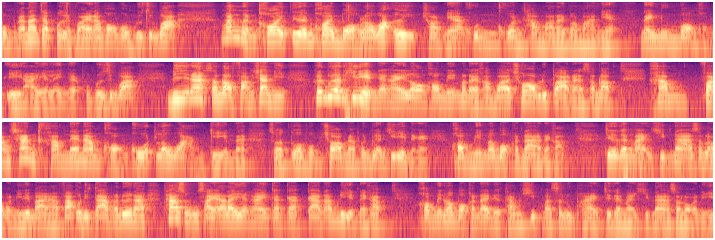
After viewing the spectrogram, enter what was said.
ผมก็น่าจะเปิดไว้นะ เพราะผมรู้สึกว่ามันเหมือนคอยเตือนคอยบอกเราว่าเอ้ยช็อตเนี้ยคุณควรทำอะไรประมาณเนี้ยในมุมมองของ AI อะไรเงี้ยผมรู้สึกว่าดีนะสำหรับฟังก์ชันนี้เพื่อนๆคิดเห็นยังไงลองคอมเมนต์มาหน่อยครับว่าชอบหรือเปล่านะสำหรับคำฟังก์ชันคำแนะนำของโค้ดระหว่างเกมนะส่วนตัวผมชอบนะเพื่อนๆคิดเห็นยังไงคอมเมนต์มาบอกกันได้นะครับเจอกันใหม่คลิปหน้าสำหรับวันนี้บ๊ายบายครับฝากกดติดตามกันด้วยนะ ถ้าสงสัยอะไรยังไงจากการอัปเดตนะครับ คอมเมนต์มาบอกกันได้เดี๋ยวทำคลิปมาสรุปให้ เจอกันใหม่คลิปหน้าสำหรับวันนี้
